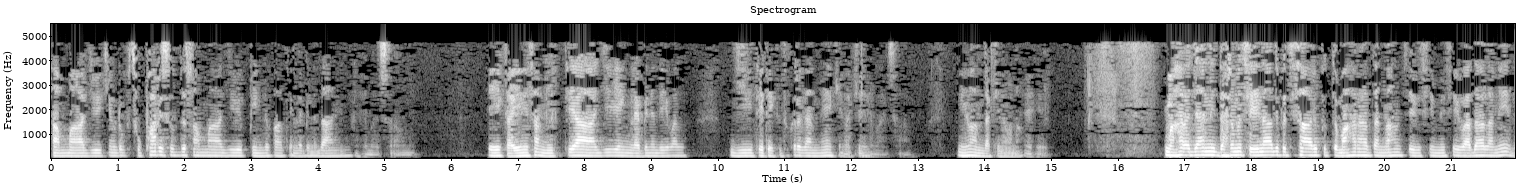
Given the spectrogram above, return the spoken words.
සම්මා ආජීවය කියනකොට සුපරිසුද්ධ සම්මා ආජීවයේ පින්ඩපාතෙන් ලැබෙන දානෙ එහෙමයි ස්වාමී ඒකයි නිසා මිත්‍යා ආජීවයෙන් ලැබෙන දේවල් ජීවිතයට එකතු කරගන්නේ කියලා කියනවා. ස්වාමී නිවන් දකින්නවනම් මහරජාණන් ධර්ම සේනාධිපති සාරිපුත්ත මහරහතන් වහන්සේ විසින් මෙසේ වදාලා නේද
